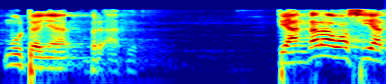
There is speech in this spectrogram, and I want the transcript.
mudanya berakhir. Di antara wasiat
